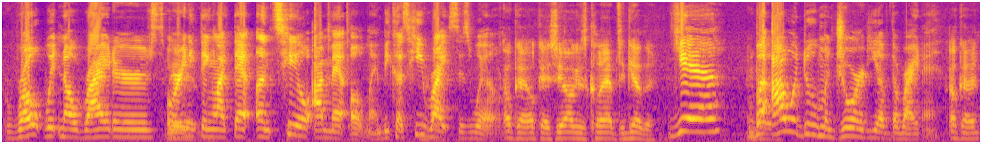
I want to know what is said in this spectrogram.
wrote with no writers or Yeah. anything like that until I met Olin because he writes as well. Okay, okay. So y'all just collab together. Yeah, but I would do majority of the writing. Okay.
